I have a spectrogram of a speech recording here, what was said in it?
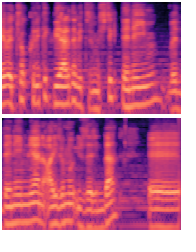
evet çok kritik bir yerde bitirmiştik. Deneyim ve deneyimleyen ayrımı üzerinden e,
